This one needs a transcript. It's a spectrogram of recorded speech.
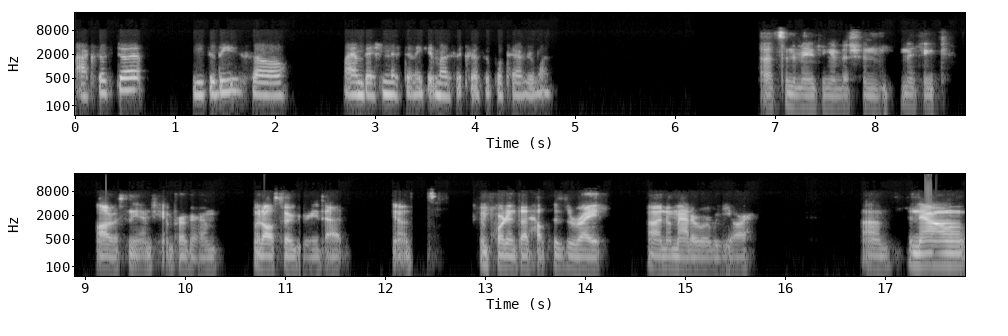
access to it easily. So my ambition is to make it most accessible to everyone. That's an amazing ambition, and I think a lot of us in the MTM program would also agree that you know it's important that health is the right, uh, no matter where we are. Um, now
